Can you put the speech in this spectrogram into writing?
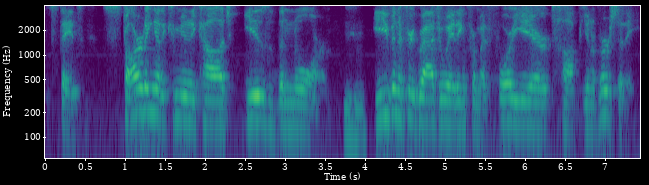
states, starting at a community college is the norm, mm-hmm. even if you're graduating from a four year top university.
